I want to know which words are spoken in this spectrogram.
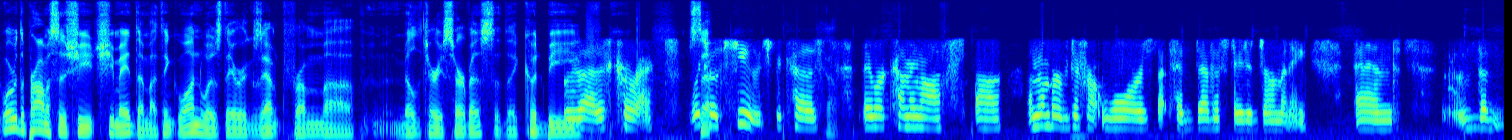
what were the promises she she made them? I think one was they were exempt from uh, military service; that they could be. That is correct, which set. was huge because yeah. they were coming off uh, a number of different wars that had devastated Germany, and the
